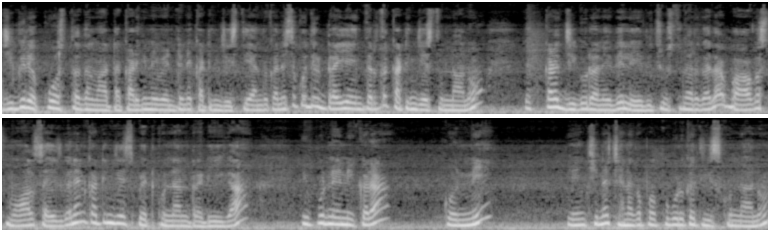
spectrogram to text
జిగురు ఎక్కువ వస్తుంది అనమాట కడిగిన వెంటనే కటింగ్ చేస్తే. అందుకనేసి కొద్దిగా డ్రై అయిన తర్వాత కటింగ్ చేస్తున్నాను. ఎక్కడ జిగురు అనేది లేదు. చూస్తున్నారు కదా బాగా స్మాల్ సైజ్గా నేను కటింగ్ చేసి పెట్టుకున్నాను రెడీగా. ఇప్పుడు నేను ఇక్కడ కొన్ని వేయించిన శనగపప్పు గుడక తీసుకున్నాను.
